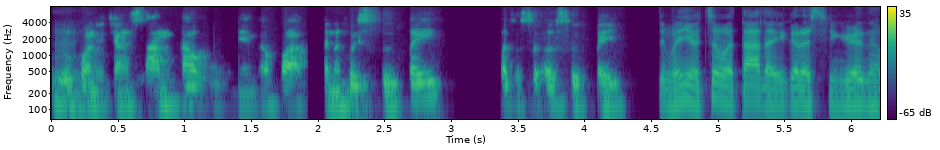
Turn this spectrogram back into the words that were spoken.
如果你讲三到五年的话，嗯、可能会十倍或者是二十倍。你们有这么大的一个的心愿呢？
